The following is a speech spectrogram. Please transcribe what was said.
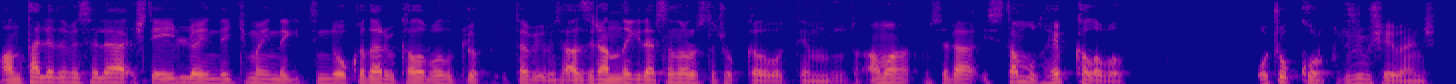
Antalya'da mesela işte Eylül ayında, Ekim ayında gittiğinde o kadar bir kalabalık yok. E Tabii mesela Haziran'da gidersen orası da çok kalabalık Temmuz'da. Ama mesela İstanbul hep kalabalık. O çok korkutucu bir şey bence.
